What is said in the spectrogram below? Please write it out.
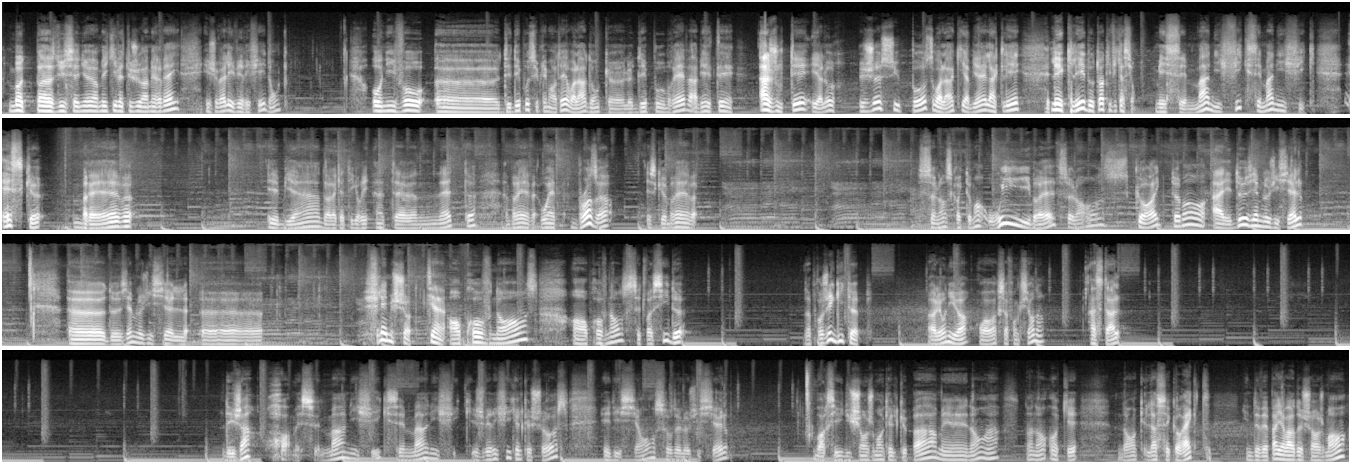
mot de passe du Seigneur, mais qui va toujours à merveille. Et je vais aller vérifier donc au niveau euh, des dépôts supplémentaires. Voilà, donc euh, le dépôt bref a bien été ajouté. Et alors, je suppose voilà, qu'il y a bien la clé, les clés d'authentification. Mais c'est magnifique, c'est magnifique. Est-ce que Brève Eh bien, dans la catégorie Internet, Brave Web Browser, est-ce que Brave se lance correctement Oui, Brave se lance correctement. Allez, deuxième logiciel. Euh, deuxième logiciel. Euh, Flameshot. Tiens, en provenance, en provenance cette fois-ci de d'un projet GitHub. Allez, on y va. On va voir que ça fonctionne. Hein. Installe. Déjà? Oh, mais c'est magnifique, c'est magnifique. Je vérifie quelque chose. Édition, source de logiciel. Voir s'il y a eu du changement quelque part, mais non, hein. Non, non, ok. Donc là, c'est correct. Il ne devait pas y avoir de changement.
